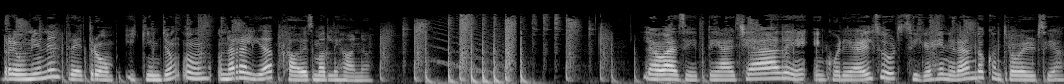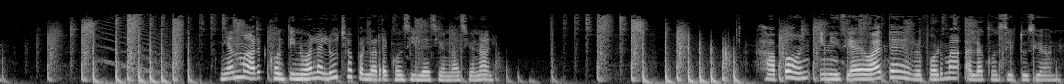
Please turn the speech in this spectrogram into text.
Reunión entre Trump y Kim Jong-un, una realidad cada vez más lejana. La base THAAD en Corea del Sur sigue generando controversia. Myanmar continúa la lucha por la reconciliación nacional. Japón inicia debate de reforma a la Constitución.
